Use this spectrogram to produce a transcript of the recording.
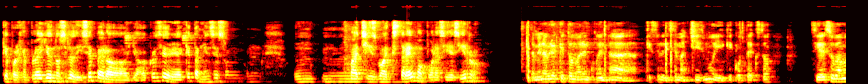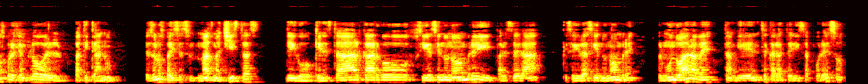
que por ejemplo ellos no se lo dicen, pero yo consideraría que también es un, un- machismo extremo, por así decirlo. También habría que tomar en cuenta qué se le dice machismo y qué contexto. Si a eso vamos, por ejemplo, el Vaticano, es uno de los países más machistas. Digo, quien está al cargo sigue siendo un hombre y parecerá que seguirá siendo un hombre. El mundo árabe también se caracteriza por eso,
